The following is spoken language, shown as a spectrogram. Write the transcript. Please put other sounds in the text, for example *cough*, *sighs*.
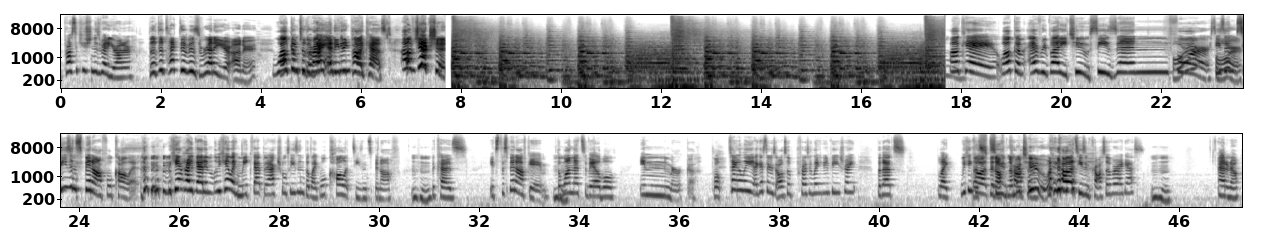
The prosecution is ready, Your Honor. The detective is ready, Your Honor. Welcome, to, the, Wright Anything podcast. Objection! Okay, welcome everybody to season four. Four? Season Four. season spin-off we'll call it. *laughs* we can't write that in we can't like make that the actual season, but like we'll call it season spin-off Mm-hmm. because it's the spin-off game, the Mhm. one that's available in America. Well, technically, I guess there's also Professor Layton and Phoenix, right? But that's like we can call it season number crossover. two. we can call that *laughs* season crossover, I guess. Mm-hmm. I don't know,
